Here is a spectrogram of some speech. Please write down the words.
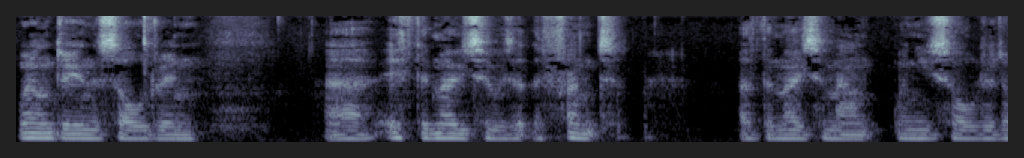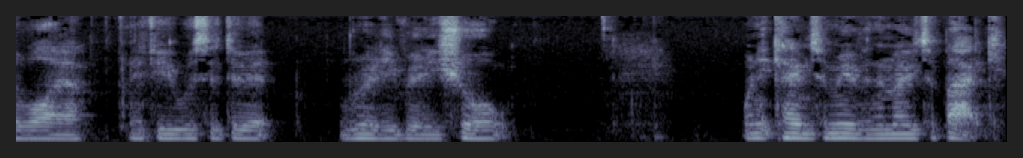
when I'm doing the soldering. Uh, if the motor was at the front of the motor mount when you soldered a wire, if you was to do it really, really short, when it came to moving the motor back,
